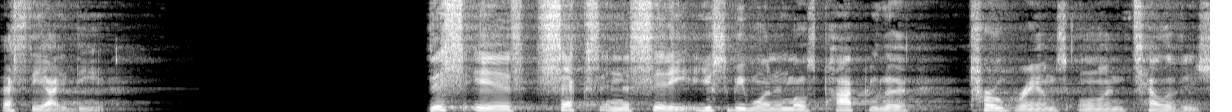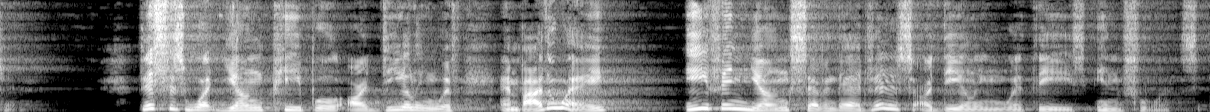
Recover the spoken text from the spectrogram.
That's the idea. This is Sex in the City. It used to be one of the most popular programs on television. This is what young people are dealing with. And by the way, even young Seventh day Adventists are dealing with these influences.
